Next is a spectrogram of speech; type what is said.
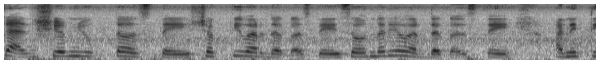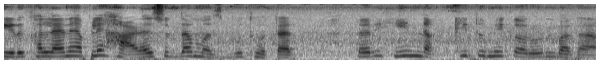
कॅल्शियमयुक्त असते शक्तिवर्धक असते सौंदर्यवर्धक असते आणि तीळ खाल्ल्याने आपले हाडंसुद्धा मजबूत होतात. तर ही नक्की तुम्ही करून बघा.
